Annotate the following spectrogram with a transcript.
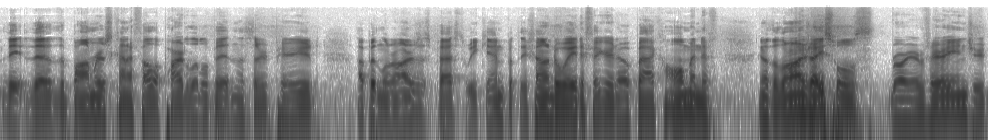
the the the Bombers kind of fell apart a little bit in the third period up in La Ronge this past weekend, but they found a way to figure it out back home. And if you know the La Ronge Ice Wolves, Rory, are very injured,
